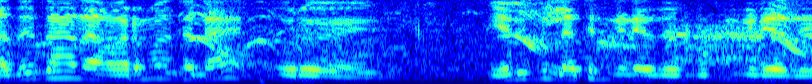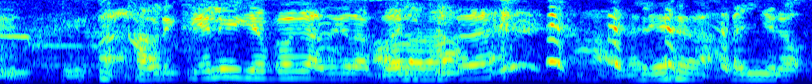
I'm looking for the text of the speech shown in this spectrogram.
அதுதான் நான் வரும்போது சொன்னேன் ஒரு எதுக்கும் லெசன் கிடையாது புக்கு கிடையாது? ஒரு கேள்வி கேட்பாங்க அதுக்கு நான் பதில். சொல்றேன். அதிலே அடங்கிரும்.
